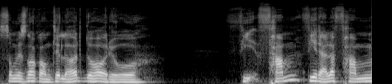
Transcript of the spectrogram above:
som vi snakka om tidligere, du har jo fem, fire eller fem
